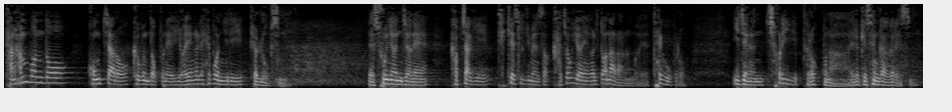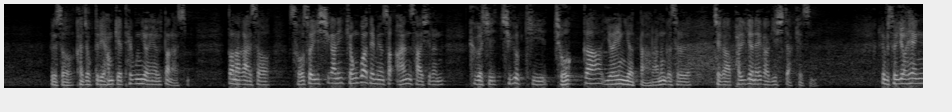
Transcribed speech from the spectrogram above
단 한 번도 공짜로 그분 덕분에 여행을 해본 일이 별로 없습니다. 네, 수년 전에 갑자기 티켓을 주면서 가족 여행을 떠나라는 거예요. 태국으로. 이제는 철이 들었구나. 이렇게 생각을 했습니다. 그래서 가족들이 함께 태국 여행을 떠났습니다. 떠나가서 서서히 시간이 경과되면서 안 사실은 그것이 지극히 저가 여행이었다라는 것을 제가 발견해 가기 시작했습니다. 그러면서 여행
